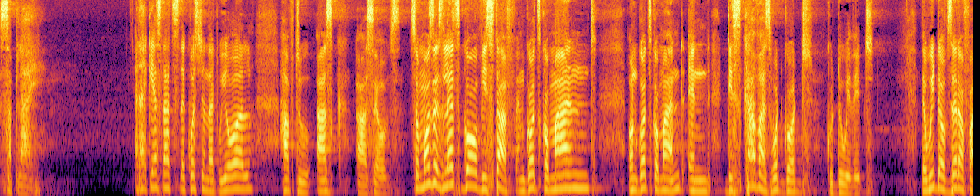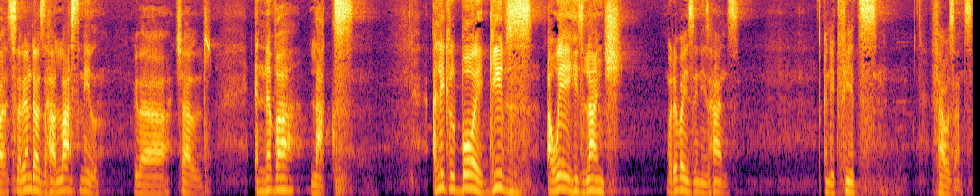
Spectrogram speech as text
supply? And I guess that's the question that we all have to ask ourselves. So Moses lets go of his staff and God's command, on God's command, and discovers what God could do with it. The widow of Zarephath surrenders her last meal with her child and never lacks. A little boy gives away his lunch, whatever is in his hands, and it feeds thousands.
